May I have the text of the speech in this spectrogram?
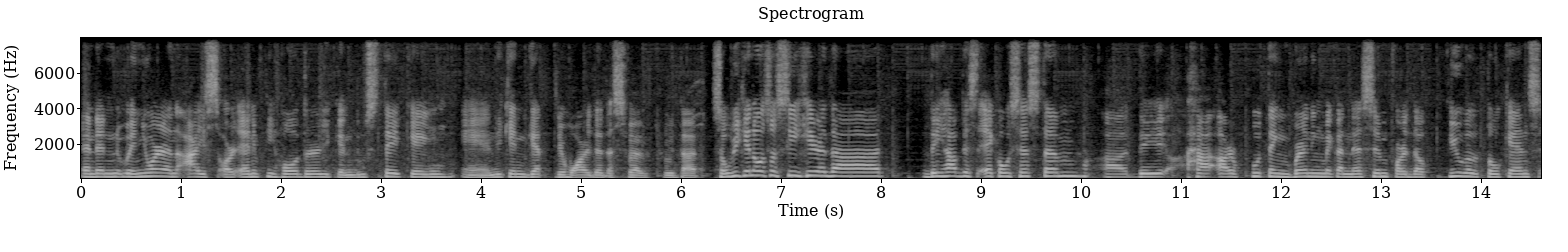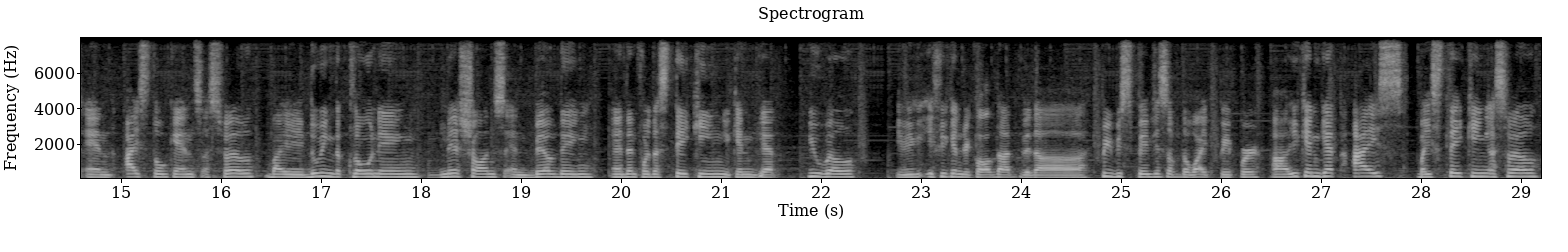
And then when you are an ice or nft holder you can do staking and you can get rewarded as well through that. So we can also see here that they have this ecosystem. Uh, they are putting burning mechanism for the fuel tokens and ice tokens as well by doing the cloning, missions, and building. And then for the staking, you can get fuel if you, if you can recall that with the uh, previous pages of the white paper uh, you can get ice by staking as well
